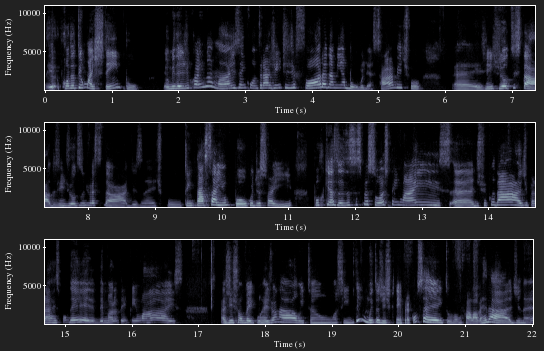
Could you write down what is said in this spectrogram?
eu, quando eu tenho mais tempo, eu me dedico ainda mais a encontrar gente de fora da minha bolha, sabe? Tipo, é, gente de outros estados, gente de outras universidades, né? Tipo, tentar sair um pouco disso aí, porque às vezes essas pessoas têm mais é, dificuldade para responder, demora um tempinho mais. A gente é um veículo regional, então, assim, tem muita gente que tem preconceito, vamos falar a verdade, né?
